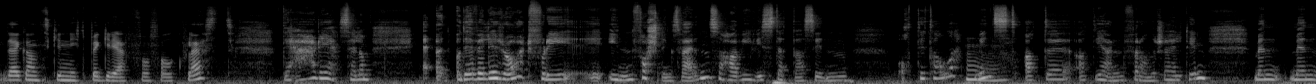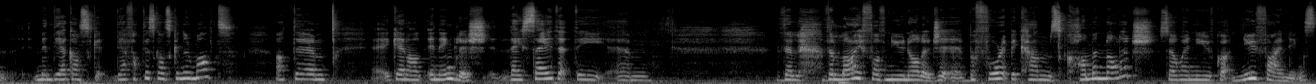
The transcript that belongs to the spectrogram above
det er ganske nytt begrep for folk flest. Det er det, selv om Og det er veldig rart, fordi innen forskningsverdenen så har vi visst dette siden 80-tallet, minst. At, eh, at hjernen forandrer seg hele tiden. Men, men, men det, er ganske, det er faktisk ganske normalt. At um, Again, in English, they say that the um, the, the life of new knowledge before it becomes common knowledge so when you've got new findings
